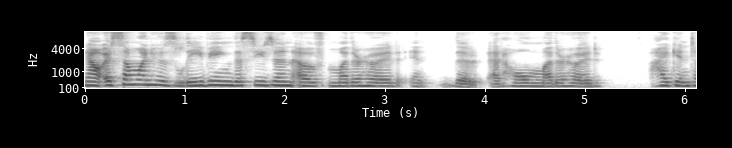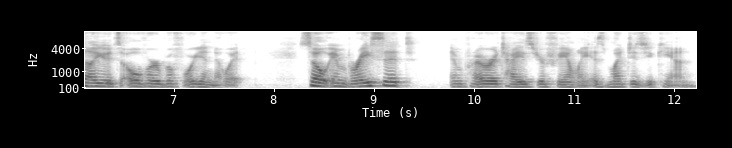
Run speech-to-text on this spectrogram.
Now, as someone who's leaving the season of motherhood the at home motherhood, I can tell you it's over before you know it. So embrace it and prioritize your family as much as you can.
